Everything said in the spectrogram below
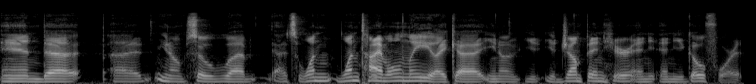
and uh, you know, so uh, it's one one time only. Like uh, you know, you, you jump in here and and you go for it.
